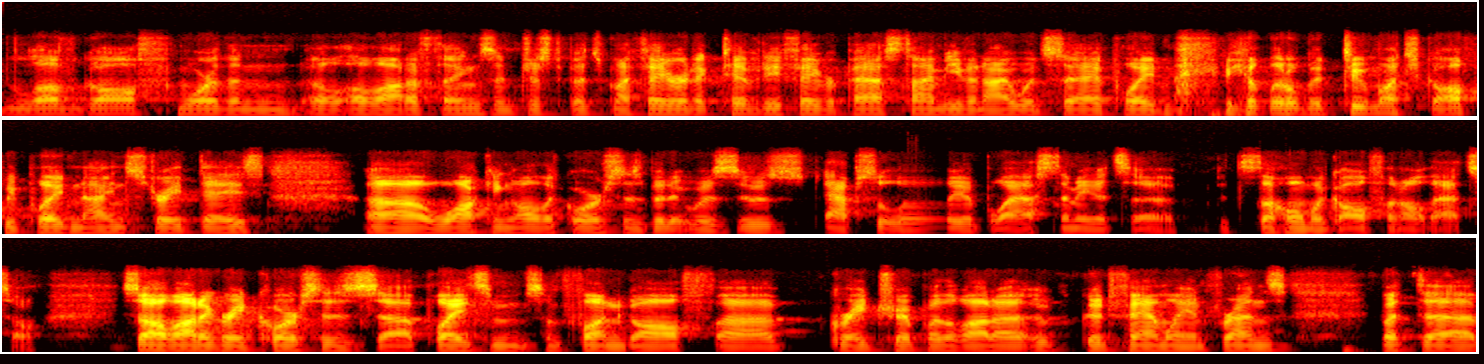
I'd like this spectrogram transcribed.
love golf more than a, a, lot of things, and just it's my favorite activity, favorite pastime. Even I would say I played maybe a little bit too much golf. We played nine straight days, uh, walking all the courses, but it was it was absolutely a blast. I mean, it's a it's the home of golf and all that. So saw a lot of great courses, uh, played some some fun golf. Uh, great trip with a lot of good family and friends, but uh,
